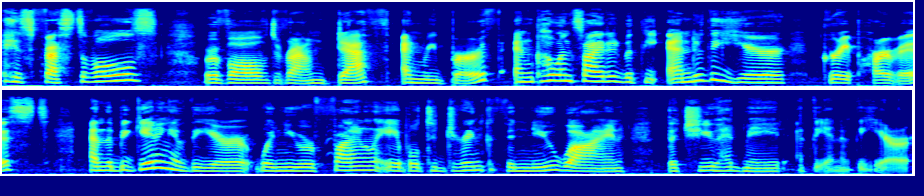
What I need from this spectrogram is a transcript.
His festivals revolved around death and rebirth and coincided with the end of the year grape harvest and the beginning of the year when you were finally able to drink the new wine that you had made at the end of the year.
